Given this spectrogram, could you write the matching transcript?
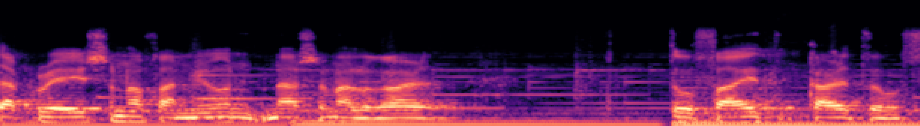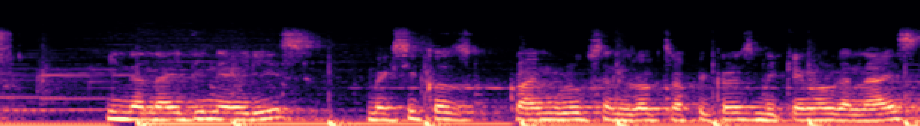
the creation of a new National Guard to fight cartels. In the 1980s, Mexico's crime groups and drug traffickers became organized,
